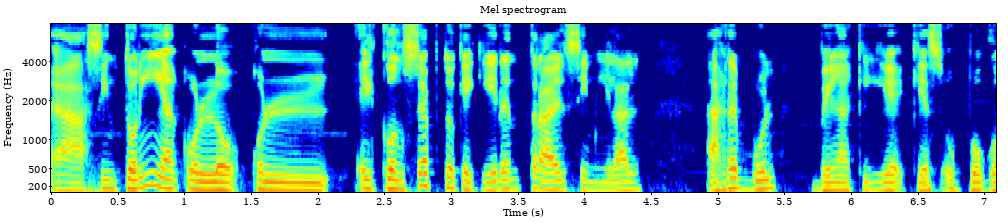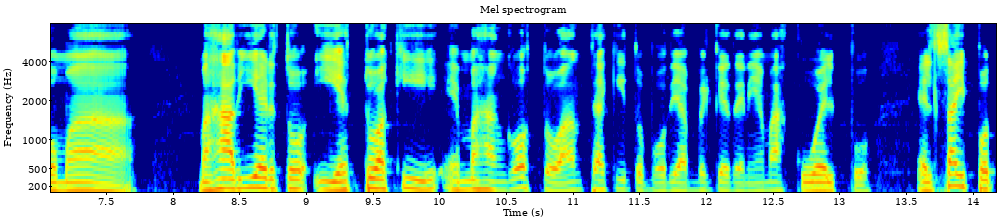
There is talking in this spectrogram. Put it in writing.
a sintonía con, lo, con el concepto que quieren traer similar a Red Bull. Ven aquí que, es un poco más, más abierto y esto aquí es más angosto. Antes aquí tú podías ver que tenía más cuerpo el sidepod,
